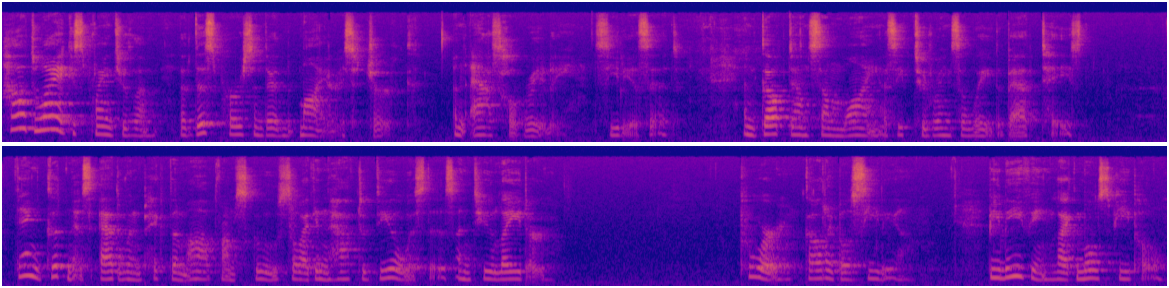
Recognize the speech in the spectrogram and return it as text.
How do I explain to them that this person they admire is a jerk? An asshole, really, Celia said, and gulped down some wine as if to rinse away the bad taste. Thank goodness Edwin picked them up from school so I didn't have to deal with this until later. Poor, gullible Celia, believing, like most people,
